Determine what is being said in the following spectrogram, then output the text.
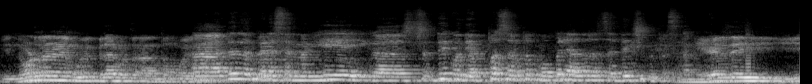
ಇದು ನೋಡಿದ್ರೆ ಮೂವಿ ಬಿಲ್ ಆಗ್ಬಿಡ್ತಾರೆ ಅಂತ ಮೊಬೈಲ್ ಅದೆಲ್ಲ ಬೇಡ ಸರ್ ನಮಗೆ ಈಗ ಸದ್ಯಕ್ಕೆ ಒಂದು ಎಪ್ಪತ್ತು ಸಾವಿರ ರೂಪಾಯಿ ಮೊಬೈಲ್ ಆದ್ರೆ ಸದ್ಯಕ್ಕೆ ಸಿಗುತ್ತೆ ಸರ್. ನಾನು ಹೇಳಿದೆ ಈ ಈ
